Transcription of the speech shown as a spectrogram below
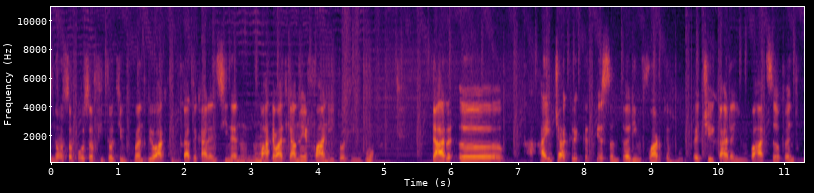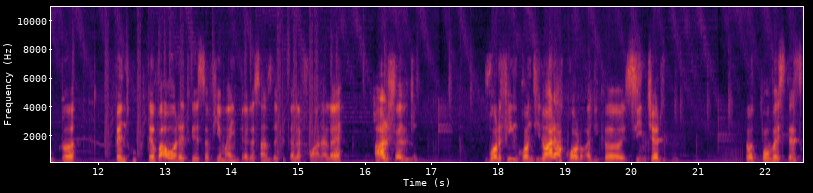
nu o să poți să fii tot timpul pentru o activitate care în sine, nu, nu matematica nu e funny tot timpul, dar uh, aici cred că trebuie să întărim foarte mult pe cei care învață, pentru că pentru câteva ore trebuie să fie mai interesanți decât telefoanele, altfel vor fi în continuare acolo. Adică, sincer, tot povestesc,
